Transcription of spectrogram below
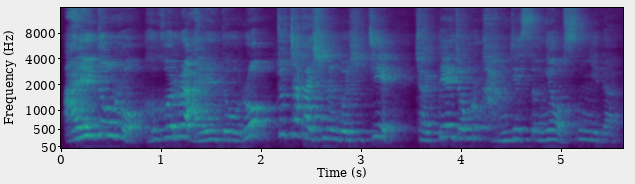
알도록, 그거를 알도록 쫓아가시는 것이지 절대적으로 강제성이 없습니다.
